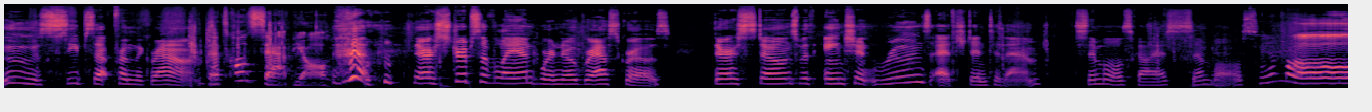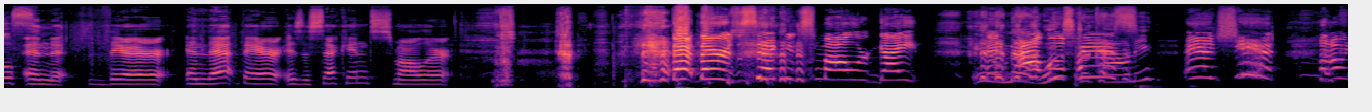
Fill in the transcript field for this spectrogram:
ooze seeps up from the ground. That's called sap, y'all. There are strips of land where no grass grows. There are stones with ancient runes etched into them. Symbols, guys, symbols. Symbols. And there and that there is a second smaller That there is a second smaller gate. Oh, in now I will Worcester County. And shit on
